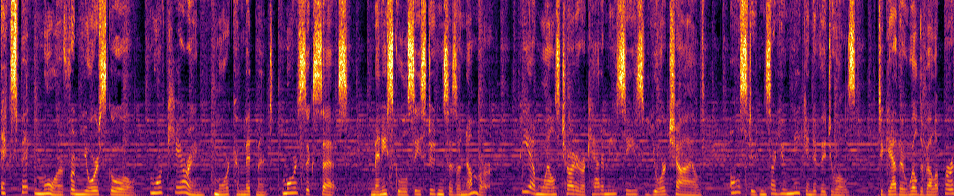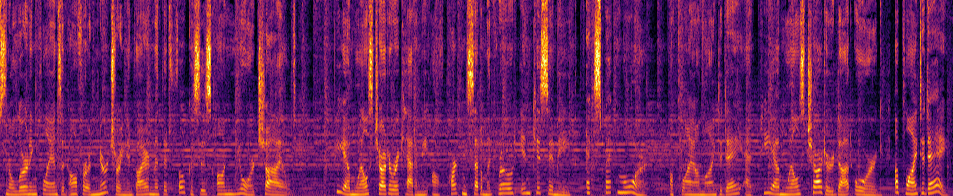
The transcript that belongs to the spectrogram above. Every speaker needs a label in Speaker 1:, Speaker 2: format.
Speaker 1: Expect more from your school. More caring, more commitment, more success. Many schools see students as a number. PM Wells Charter Academy sees your child. All students are unique individuals. Together, we'll develop personal learning plans and offer a nurturing environment that focuses on your child. PM Wells Charter Academy off Partin Settlement Road in Kissimmee. Expect more. Apply online today at pmwellscharter.org. Apply today.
